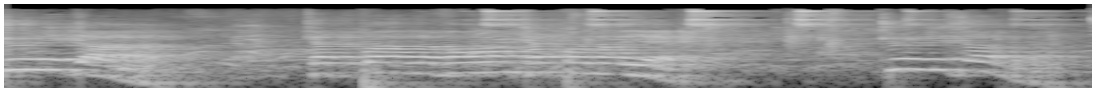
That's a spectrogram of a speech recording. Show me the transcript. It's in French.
Que les dames. Quatre pas en avant, quatre pas en arrière. Que les hommes.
